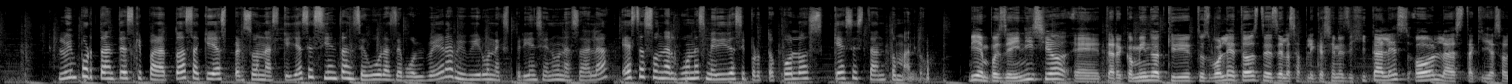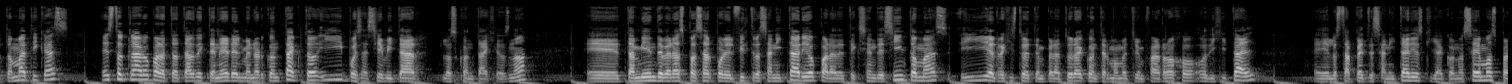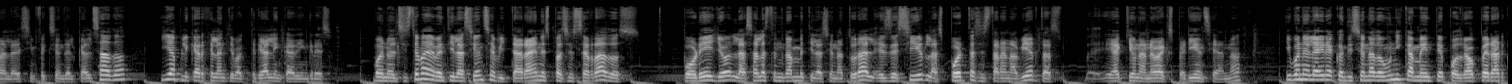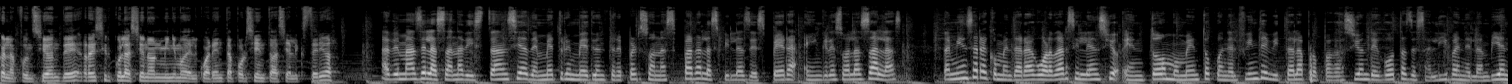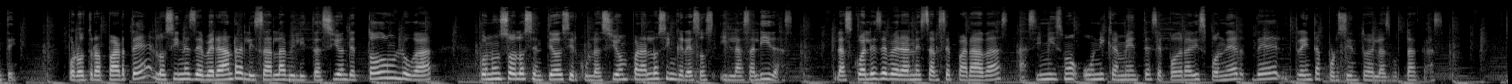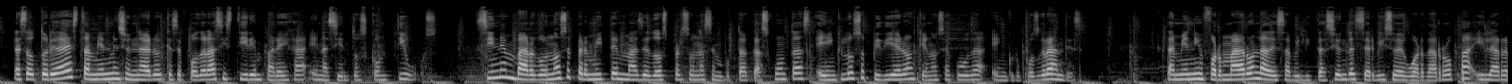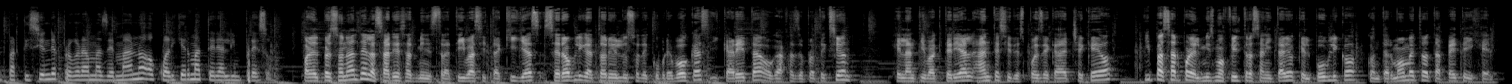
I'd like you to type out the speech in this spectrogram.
Lo importante es que para todas aquellas personas que ya se sientan seguras de volver a vivir una experiencia en una sala, estas son algunas medidas y protocolos que se están tomando. Bien, pues de inicio eh, te recomiendo adquirir tus boletos desde las aplicaciones digitales o las taquillas automáticas. Esto claro para tratar de tener el menor contacto y pues así evitar los contagios, ¿no? Eh, también deberás pasar por el filtro sanitario para detección de síntomas y el registro de temperatura con termómetro infrarrojo o digital. Eh, los tapetes sanitarios que ya conocemos para la desinfección del calzado y aplicar gel antibacterial en cada ingreso. Bueno, el sistema de ventilación se evitará en espacios cerrados. Por ello, las salas tendrán ventilación natural, es decir, las puertas estarán abiertas. He aquí una nueva experiencia, ¿no? Y bueno, el aire acondicionado únicamente podrá operar con la función de recirculación a un mínimo del 40% hacia el exterior. Además de la sana distancia de metro y medio entre personas para las filas de espera e ingreso a las salas, también se recomendará guardar silencio en todo momento con el fin de evitar la propagación de gotas de saliva en el ambiente. Por otra parte, los cines deberán realizar la habilitación de todo un lugar con un solo sentido de circulación para los ingresos y las salidas, las cuales deberán estar separadas. Asimismo, únicamente se podrá disponer del 30% de las butacas. Las autoridades también mencionaron que se podrá asistir en pareja en asientos contiguos. Sin embargo, no se permite más de dos personas en butacas juntas e incluso pidieron que no se acuda en grupos grandes. También informaron la deshabilitación del servicio de guardarropa y la repartición de programas de mano o cualquier material impreso. Para el personal de las áreas administrativas y taquillas será obligatorio el uso de cubrebocas y careta o gafas de protección, gel antibacterial antes y después de cada chequeo y pasar por el mismo filtro sanitario que el público con termómetro, tapete y gel.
